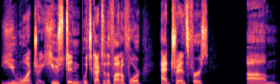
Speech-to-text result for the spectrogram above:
You want Houston, which got to the Final Four, had transfers. Um,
